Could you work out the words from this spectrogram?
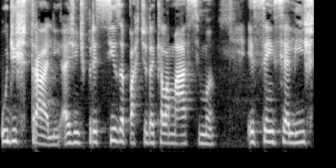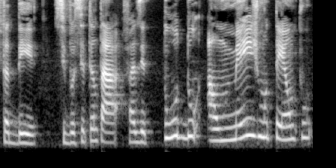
o destralhe, a gente precisa partir daquela máxima essencialista de se você tentar fazer tudo ao mesmo tempo,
